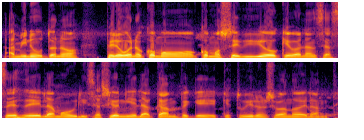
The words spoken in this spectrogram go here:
a minuto, ¿no? Pero bueno, ¿cómo, cómo se vivió, qué balance haces de la movilización y el acampe que, estuvieron llevando adelante?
